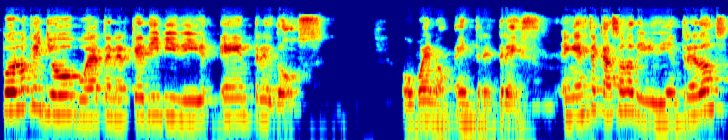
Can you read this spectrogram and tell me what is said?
Por lo que yo voy a tener que dividir entre 2, o bueno, entre 3. En este caso lo dividí entre 2,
